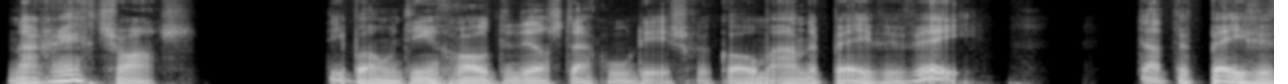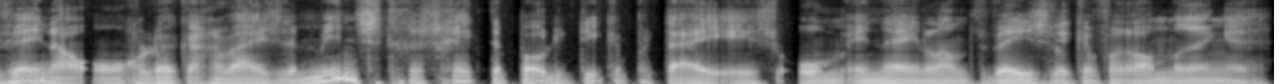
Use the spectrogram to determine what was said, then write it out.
naar rechts was. Die bovendien grotendeels ten goede is gekomen aan de PVV dat de PVV nou ongelukkigerwijs de minst geschikte politieke partij is om in Nederland wezenlijke veranderingen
